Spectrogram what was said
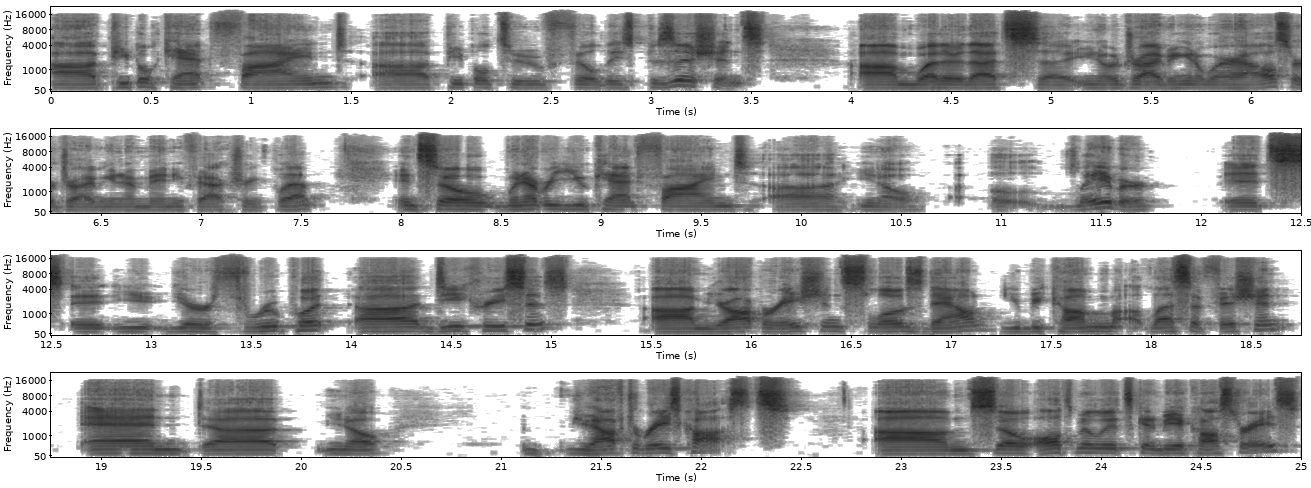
uh, people can't find uh, people to fill these positions um, whether that's uh, you know driving in a warehouse or driving in a manufacturing plant and so whenever you can't find uh, you know uh, labor it's it, you, your throughput uh, decreases um, your operation slows down you become less efficient and you know you have to raise costs um, so ultimately it's going to be a cost raise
